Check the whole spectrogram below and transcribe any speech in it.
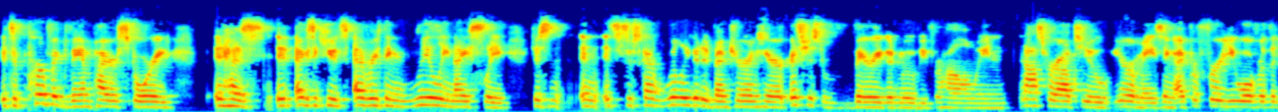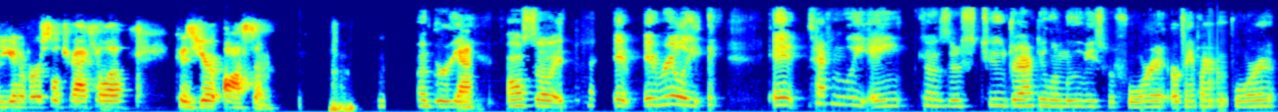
it's a perfect vampire story it has it executes everything really nicely. Just and it's just got really good adventure in here. It's just a very good movie for halloween. Nosferatu you're amazing. I prefer you over the universal dracula because you're awesome. Agree. Yeah. also it it, it really it technically ain't because there's two dracula movies before it or vampire before it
